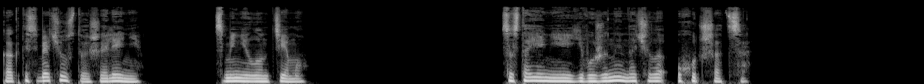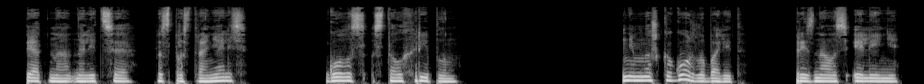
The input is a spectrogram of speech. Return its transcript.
«Как ты себя чувствуешь, Элени?» — сменил он тему. Состояние его жены начало ухудшаться. Пятна на лице распространялись, голос стал хриплым. «Немножко горло болит», — призналась Элени,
